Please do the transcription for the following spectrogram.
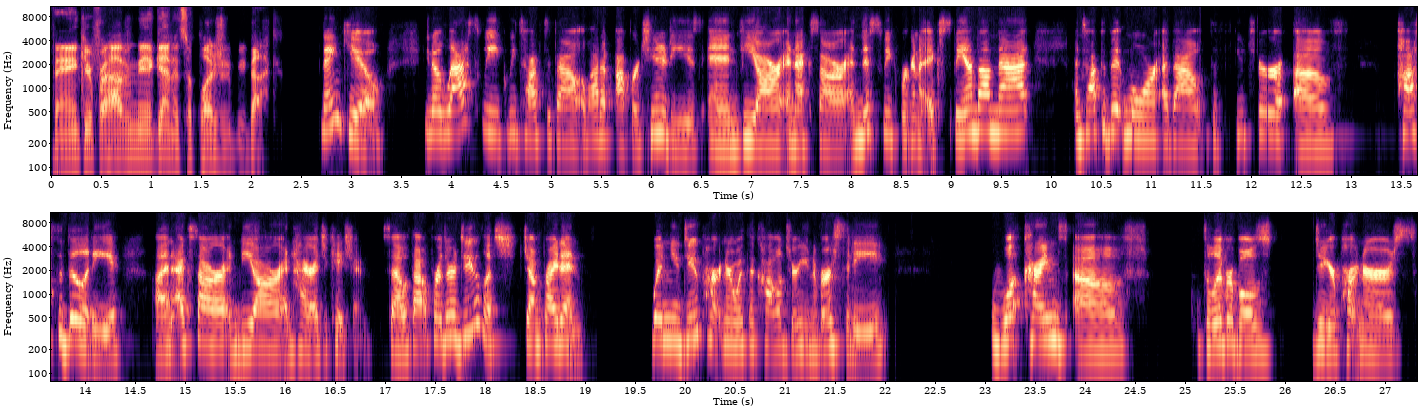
Thank you for having me again. It's a pleasure to be back. Thank you. You know, last week we talked about a lot of opportunities in VR and XR, and this week we're going to expand on that and talk a bit more about the future of possibility uh, in XR and VR and higher education. So, without further ado, let's jump right in. When you do partner with a college or university, what kinds of deliverables do your partners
